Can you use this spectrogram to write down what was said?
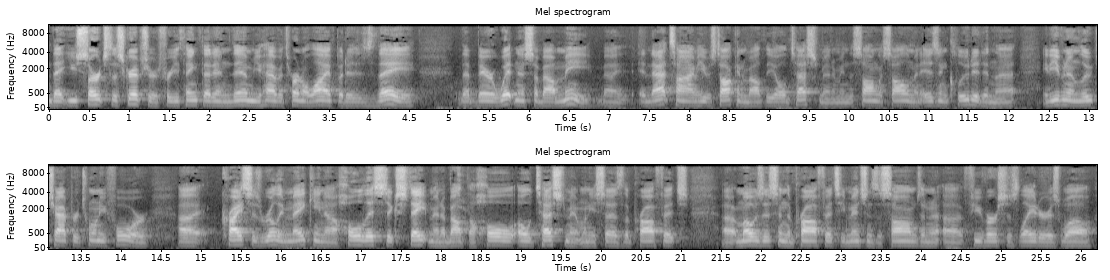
that you search the scriptures, for you think that in them you have eternal life, but it is they that bear witness about me. Uh, in that time, he was talking about the Old Testament. I mean, the Song of Solomon is included in that. And even in Luke chapter 24, uh, Christ is really making a holistic statement about the whole Old Testament when he says the prophets, uh, Moses and the prophets. He mentions the Psalms and a, a few verses later as well.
